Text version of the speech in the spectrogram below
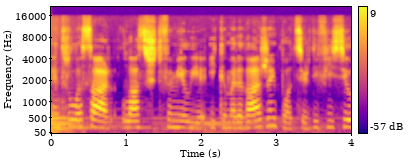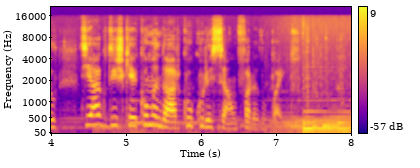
Entrelaçar laços de família e camaradagem pode ser difícil. Tiago diz que é comandar com o coração fora do peito.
